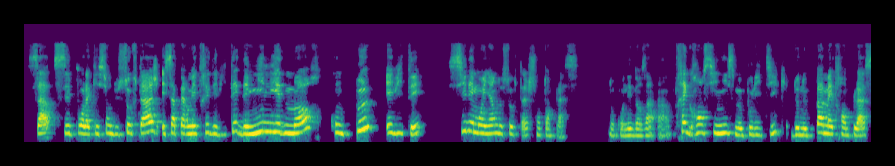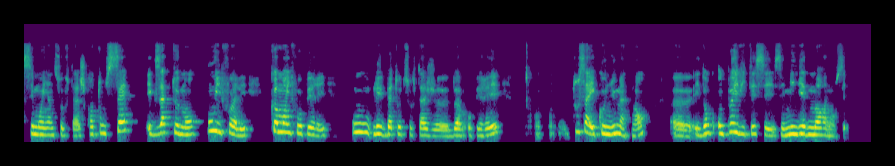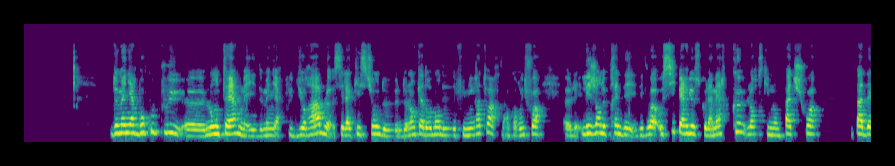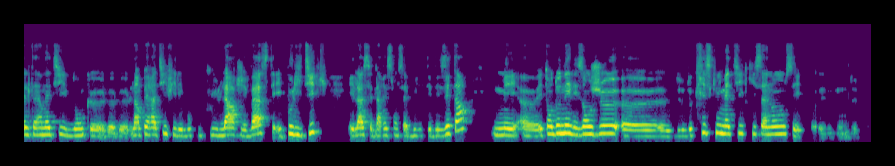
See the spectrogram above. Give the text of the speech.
Ça, c'est pour la question du sauvetage et ça permettrait d'éviter des milliers de morts qu'on peut éviter si les moyens de sauvetage sont en place. Donc on est dans un, très grand cynisme politique de ne pas mettre en place ces moyens de sauvetage quand on sait exactement où il faut aller, comment il faut opérer, où les bateaux de sauvetage euh, doivent opérer. Tout ça est connu maintenant euh, et donc on peut éviter ces milliers de morts annoncées de manière beaucoup plus euh, long terme et de manière plus durable, c'est la question de, l'encadrement des flux migratoires. Encore une fois, les gens ne prennent des, voies aussi périlleuses que la mer que lorsqu'ils n'ont pas de choix, pas d'alternative. Donc l'impératif, il est beaucoup plus large et vaste et politique. Et là, c'est de la responsabilité des États. Mais étant donné les enjeux de, crise climatique qui s'annoncent et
